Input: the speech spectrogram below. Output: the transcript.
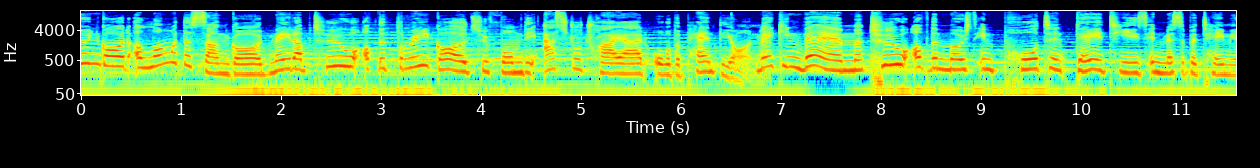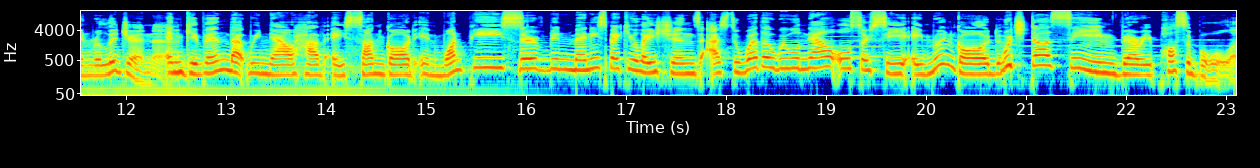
moon god along with the sun god made up two of the three gods who formed the astral triad or the pantheon, making them two of the most important deities in Mesopotamian religion. And given that we now have a sun god in One Piece, there have been many speculations as to whether we will now also see a moon god, which does seem very possible.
